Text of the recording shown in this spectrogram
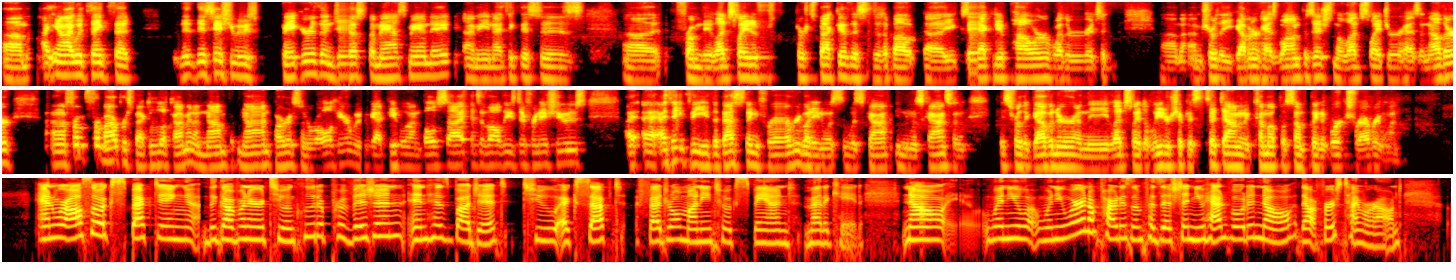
Um, you know, I would think that th- this issue is bigger than just the mask mandate. I mean, I think this is uh, from the legislative perspective, this is about uh, executive power, whether it's a, um, I'm sure the governor has one position, the legislature has another. Uh, from from our perspective, look, I'm in a non nonpartisan role here. We've got people on both sides of all these different issues. I, I think the the best thing for everybody in Wisconsin, in Wisconsin is for the governor and the legislative leadership to sit down and come up with something that works for everyone. And we're also expecting the governor to include a provision in his budget to accept federal money to expand Medicaid. Now, when you when you were in a partisan position, you had voted no that first time around.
